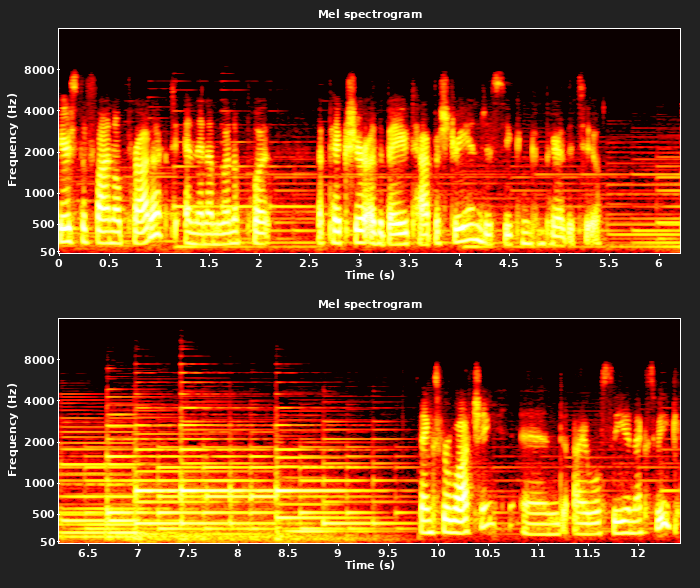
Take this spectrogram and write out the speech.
Here's the final product, and then I'm going to put a picture of the Bayeux tapestry in just so you can compare the two. Thanks for watching, and I will see you next week.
